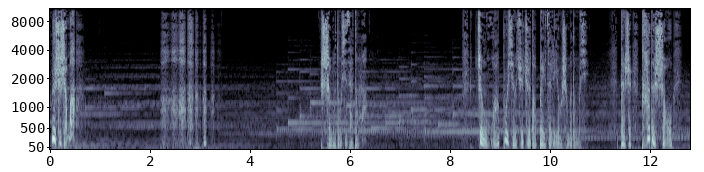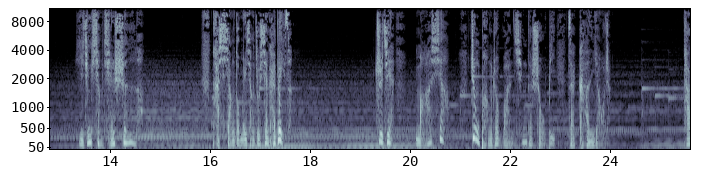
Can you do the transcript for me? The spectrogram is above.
那是什么？什么东西在动啊？郑华不想去知道被子里有什么东西，但是他的手已经向前伸了。他想都没想就掀开被子，只见麻夏正捧着晚清的手臂在啃咬着，他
